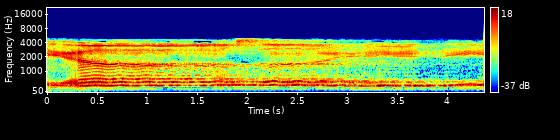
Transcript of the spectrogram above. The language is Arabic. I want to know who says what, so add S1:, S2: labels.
S1: يا سيدي.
